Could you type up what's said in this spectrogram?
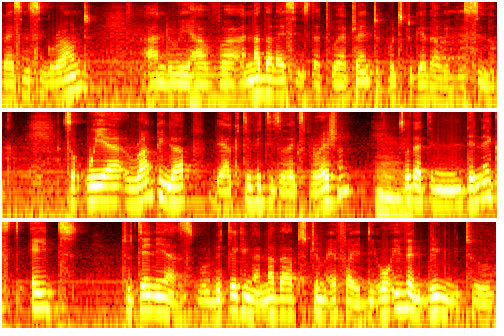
licensing round, and we have uh, another license that we're trying to put together with the CNOOC. So we are ramping up the activities of exploration Mm. so that in the next eight to 10 years, we'll be taking another upstream FID or even bringing to,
